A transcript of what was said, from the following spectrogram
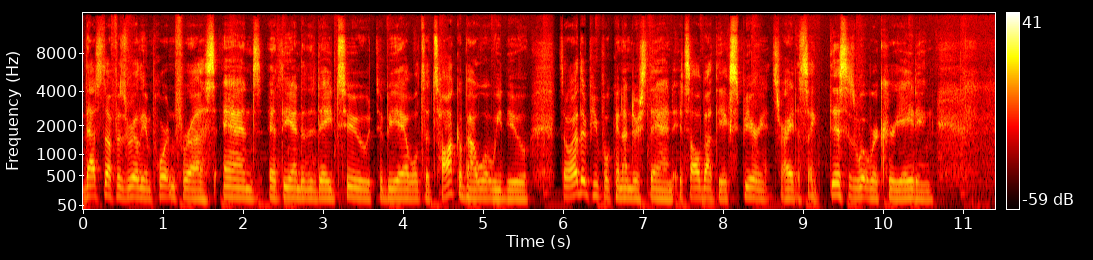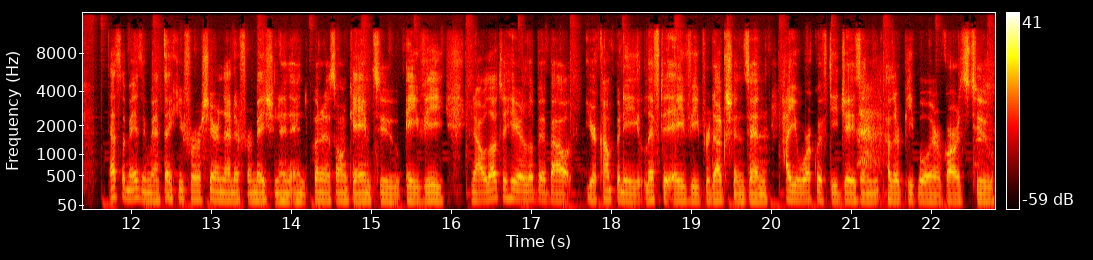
that stuff is really important for us. And at the end of the day too to be able to talk about what we do so other people can understand it's all about the experience right? It's like this is what we're creating that's amazing, man. Thank you for sharing that information and, and, putting us on game to AV. You know, I would love to hear a little bit about your company, Lifted AV Productions, and how you work with DJs and other people in regards to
